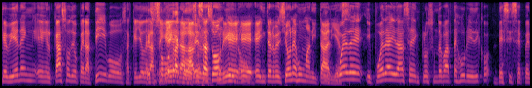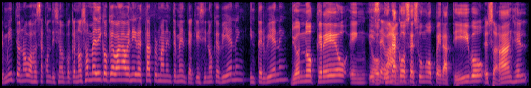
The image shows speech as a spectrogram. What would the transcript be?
que vienen en el caso de operativos, aquello de la Esos son ceguera, labio Esas son eh, eh, eh, intervenciones y humanitarias. puede, y puede ahí darse incluso un debate jurídico de si se permite o no bajo esa condición, porque no son médicos que van a venir a estar permanentemente aquí, sino que vienen, intervienen. Yo no creo en... Y o- se una van. cosa es un operativo, Exacto. Ángel,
